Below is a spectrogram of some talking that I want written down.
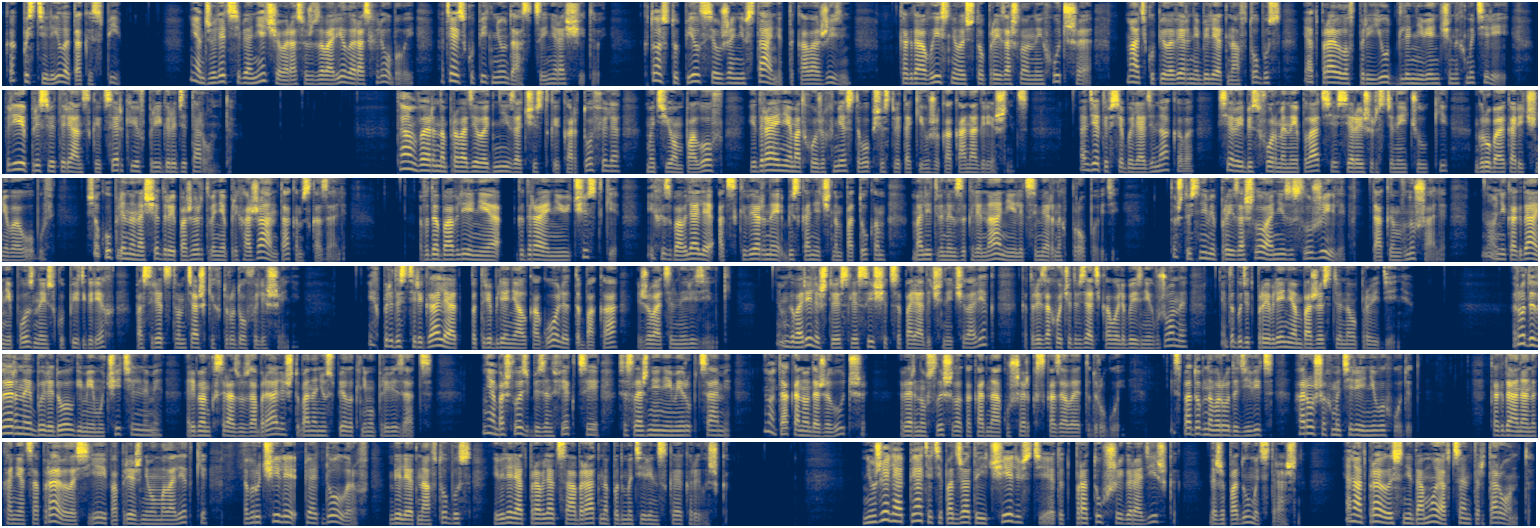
Как постелила, так и спи. Нет, жалеть себя нечего, раз уж заварила, расхлебывай, хотя искупить не удастся, и не рассчитывай. Кто оступился, уже не встанет, такова жизнь. Когда выяснилось, что произошло наихудшее, мать купила Верне билет на автобус и отправила в приют для невенчанных матерей при Пресвитерианской церкви в пригороде Торонто. Там Верна проводила дни за чисткой картофеля, мытьем полов и драянием отхожих мест в обществе таких же, как она, грешниц. Одеты все были одинаково, серые бесформенные платья, серые шерстяные чулки, грубая коричневая обувь. Все куплено на щедрые пожертвования прихожан, так им сказали. В добавление к драянию и чистке их избавляли от скверны бесконечным потоком молитвенных заклинаний и лицемерных проповедей — то, что с ними произошло, они заслужили, так им внушали, но никогда не поздно искупить грех посредством тяжких трудов и лишений. Их предостерегали от потребления алкоголя, табака и жевательной резинки. Им говорили, что если сыщется порядочный человек, который захочет взять кого-либо из них в жены, это будет проявлением божественного провидения. Роды Верны были долгими и мучительными, ребенка сразу забрали, чтобы она не успела к нему привязаться. Не обошлось без инфекции, с осложнениями и рубцами, но так оно даже лучше. Верна услышала, как одна акушерка сказала это другой. Из подобного рода девиц хороших матерей не выходит. Когда она, наконец, оправилась, ей, по-прежнему малолетке, вручили пять долларов, билет на автобус и велели отправляться обратно под материнское крылышко. Неужели опять эти поджатые челюсти, этот протухший городишко? Даже подумать страшно. И она отправилась не домой, а в центр Торонто,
